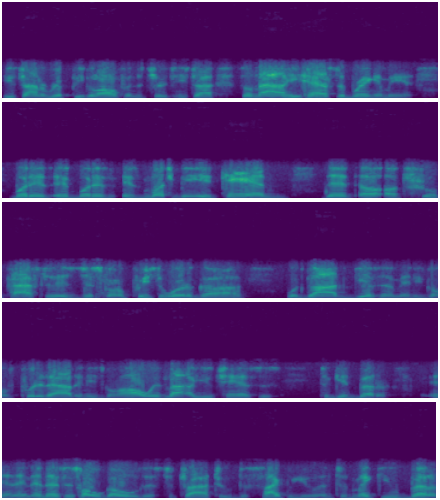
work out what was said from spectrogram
He's trying to rip people off in the church. He's trying. So now he has to bring him in. But it, it but as as much be it can that uh, a true pastor is just going to preach the word of God, what God gives him, and he's going to put it out, and he's going to always allow you chances to get better. And, and and that's his whole goal is to try to disciple you and to make you better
